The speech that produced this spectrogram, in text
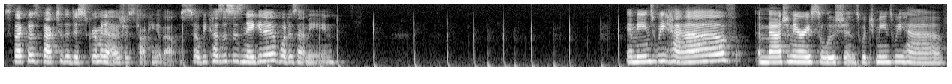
So that goes back to the discriminant I was just talking about. So because this is negative, what does that mean? It means we have imaginary solutions, which means we have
